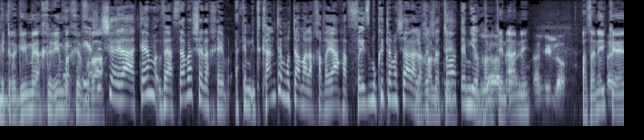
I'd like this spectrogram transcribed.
מדרגים אחרים בחברה. יש לי שאלה, אתם והסבא שלכם, אתם עדכנתם אותם על החוויה הפייסבוקית? פייסבוקית למשל, על הרשתות, הם יודעים. לחלוטין, אני לא. אז אני כן,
